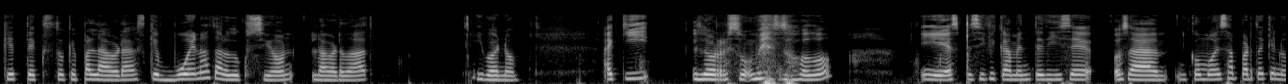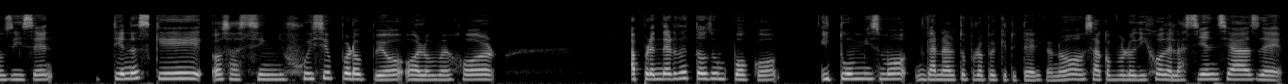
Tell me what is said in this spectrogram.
qué texto, qué palabras, qué buena traducción, la verdad. Y bueno, aquí lo resume todo y específicamente dice o sea, como esa parte que nos dicen, tienes que, o sea, sin juicio propio o a lo mejor aprender de todo un poco y tú mismo ganar tu propio criterio, ¿no? O sea, como lo dijo de las ciencias, de,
